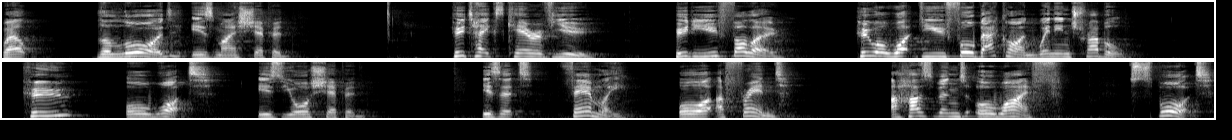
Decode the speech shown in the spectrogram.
Well, the Lord is my shepherd. Who takes care of you? Who do you follow? Who or what do you fall back on when in trouble? Who or what is your shepherd? Is it family or a friend? A husband or wife? Sport?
